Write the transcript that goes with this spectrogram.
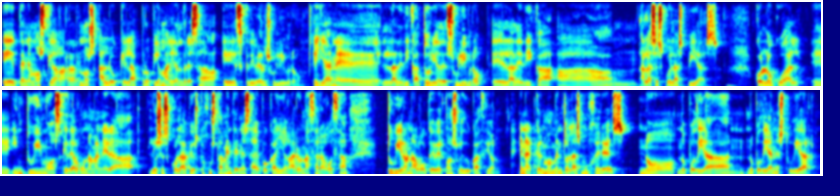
eh, tenemos que agarrarnos a lo que la propia María Andresa eh, escribe en su libro. Ella en la dedicatoria de su libro la dedica a, a, las escuelas pías. Con lo cual intuimos que de alguna manera los escolapios que justamente en esa época llegaron a Zaragoza tuvieron algo que ver con su educación. En aquel momento las mujeres no, podían, no podían estudiar.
